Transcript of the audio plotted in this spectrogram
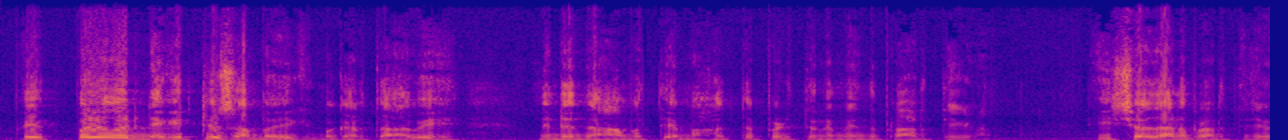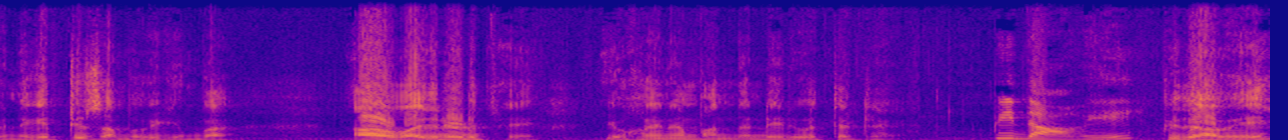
അപ്പോൾ എപ്പോഴും ഒരു നെഗറ്റീവ് സംഭവിക്കുമ്പോൾ കർത്താവേ നിന്റെ നാമത്തെ മഹത്വപ്പെടുത്തണമെന്ന് പ്രാർത്ഥിക്കണം. ഈശോ അതാണ് പ്രാർത്ഥിച്ചത്. നെഗറ്റീവ് സംഭവിക്കുമ്പോൾ ആ വചനെടുത്ത് യോഹനം പന്ത്രണ്ട് ഇരുപത്തെട്ട്. പിതാവേ പിതാവേ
